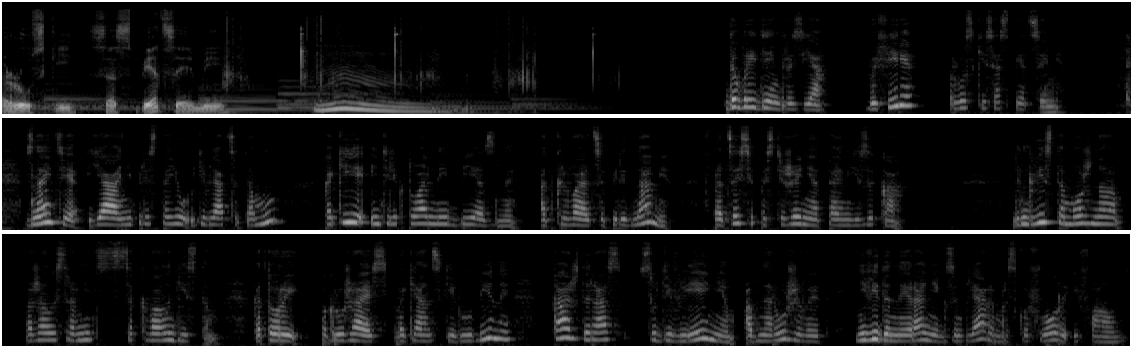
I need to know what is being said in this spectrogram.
Русский со специями. Добрый день, друзья! В эфире «Русский со специями». Знаете, я не перестаю удивляться тому, какие интеллектуальные бездны открываются перед нами в процессе постижения тайн языка. Лингвиста можно, пожалуй, сравнить с аквалангистом, который, погружаясь в океанские глубины, каждый раз с удивлением обнаруживает невиданные ранее экземпляры морской флоры и фауны.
